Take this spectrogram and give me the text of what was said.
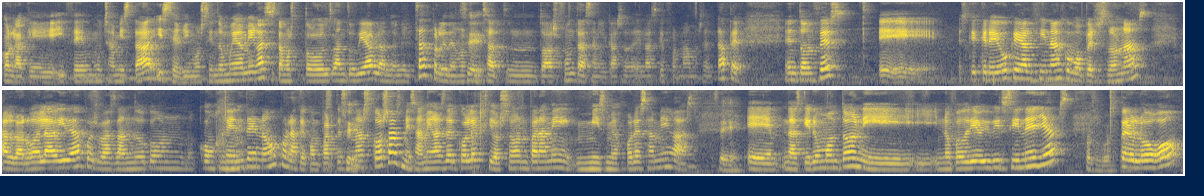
con la que hice mucha amistad y seguimos siendo muy amigas. Estamos todo el santo día hablando en el chat, porque tenemos Sí. un chat mm, todas juntas en el caso de las que formamos el Tupper. Entonces, eh, es que creo que al final, como personas, a lo largo de la vida, pues vas dando con, con gente, ¿no? Con la que compartes Sí. unas cosas. Mis amigas del colegio son para mí mis mejores amigas. Sí, Eh, las quiero un montón y, y no podría vivir sin ellas. por supuesto. Pero luego,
